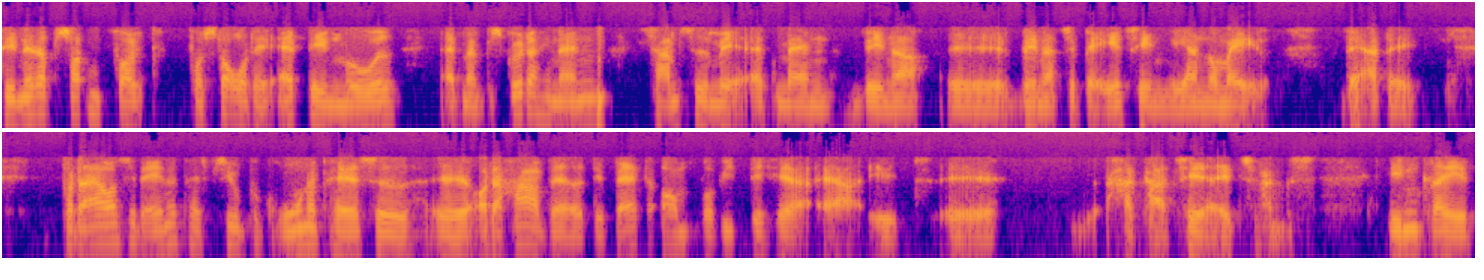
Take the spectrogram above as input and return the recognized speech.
det er netop sådan, folk forstår det, at det er en måde, at man beskytter hinanden, samtidig med, at man vender, øh, vender tilbage til en mere normal hverdag. For der er også et andet perspektiv på coronapasset, øh, og der har været debat om, hvorvidt det her er et øh, har karakter af et tvangsindgreb.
